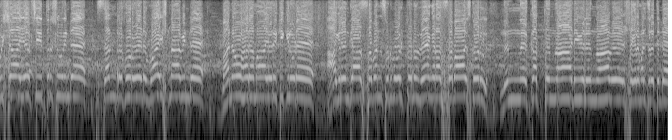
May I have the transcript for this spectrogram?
ഉഷ എഫ് സി തൃശൂരിന്റെ സെൻട്രൽ ഫോർവേഡ് വൈഷ്ണവിന്റെ മനോഹരമായ ഒരു കിക്കിലൂടെ അഖിലേന്ത്യാ സെവൻസ് ഫുട്ബോൾ ടൂർണമെന്റ് വേങ്ങര സഭാ സ്കോറിൽ നിന്ന് കത്തുന്ന ആടി വരുന്ന ആവേശകര മത്സരത്തിന്റെ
